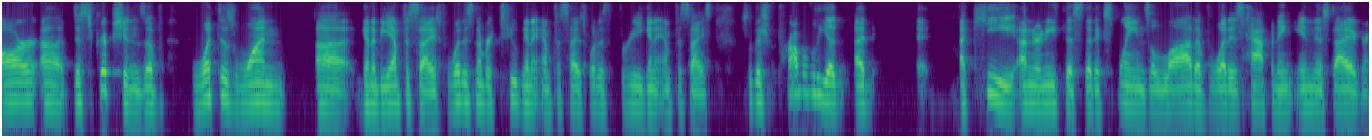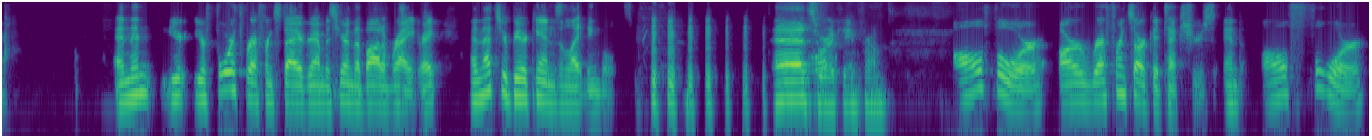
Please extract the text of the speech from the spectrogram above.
are uh, descriptions of what does one uh, going to be emphasized, what is number two going to emphasize, what is three going to emphasize. So there's probably a, a a key underneath this that explains a lot of what is happening in this diagram. And then your, your fourth reference diagram is here on the bottom right, right? And that's your beer cans and lightning bolts. that's where it came from. All four are reference architectures, and all four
